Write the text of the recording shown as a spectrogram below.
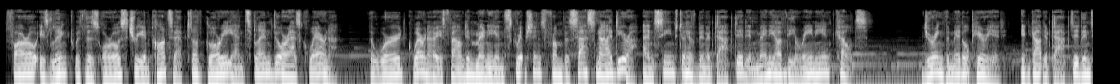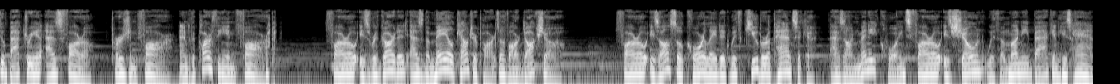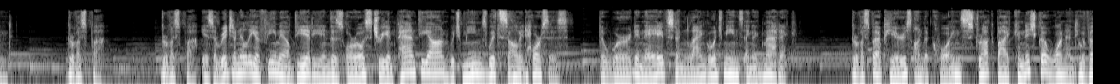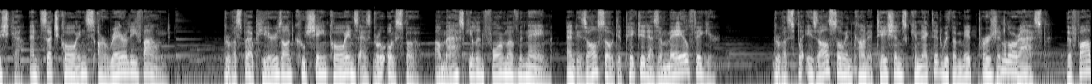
Pharro is linked with the Zoroastrian concept of glory and splendor as Khvarenah. The word Khvarenah is found in many inscriptions from the Sassanid era and seems to have been adapted in many of the Iranian cults. During the Middle Period, it got adapted into Bactria as Pharro, Persian Far, and the Parthian Far. Pharro is regarded as the male counterpart of Ardaksho. Pharro is also correlated with Kubera Pansica, as on many coins Pharro is shown with a money bag in his hand. Dravaspa Dravaspa is originally a female deity in the Zoroastrian pantheon which means with solid horses. The word in Avestan language means enigmatic. Dravaspa appears on the coins struck by Kanishka I and Huvishka and such coins are rarely found. Dravaspa appears on Kushan coins as Droospo, a masculine form of the name, and is also depicted as a male figure. Dravaspa is also in connotations connected with the mid-Persian Lohrasp, the father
